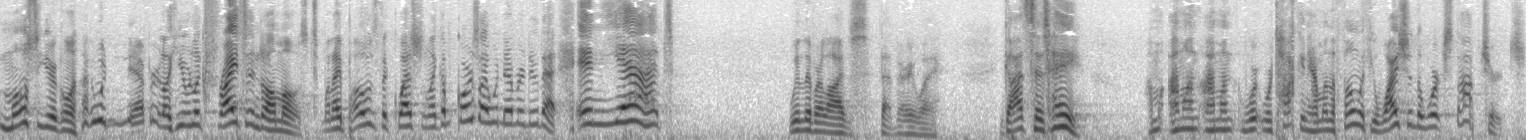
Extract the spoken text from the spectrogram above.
most of you are going, I would never. Like you look frightened almost when I pose the question. Like, of course I would never do that. And yet, we live our lives that very way. God says, Hey, I'm, I'm on. I'm on. We're, we're talking here. I'm on the phone with you. Why should the work stop, church?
